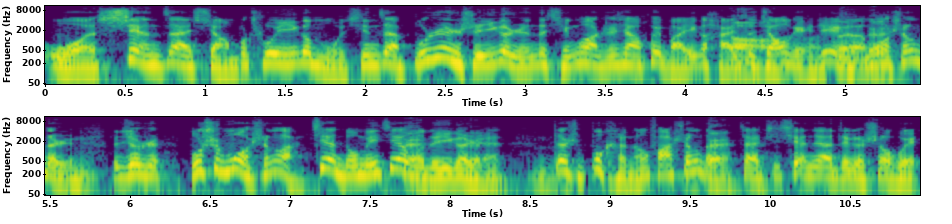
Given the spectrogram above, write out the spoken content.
我现在想不出一个母亲在不认识一个人的情况之下，会把一个孩子交给这个陌生的人，就是不是陌生了，见都没见过的一个人，这是不可能发生的。在现在这个社会，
